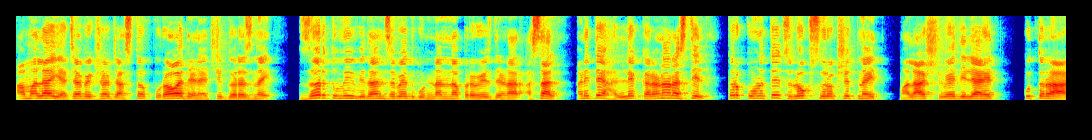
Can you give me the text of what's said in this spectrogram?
आम्हाला याच्यापेक्षा जास्त पुरावा देण्याची गरज नाही. जर तुम्ही विधानसभेत गुंडांना प्रवेश देणार असाल आणि ते हल्ले करणार असतील तर कोणतेच लोक सुरक्षित नाहीत. मला शिव्या दिल्या आहेत. कुत्रा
